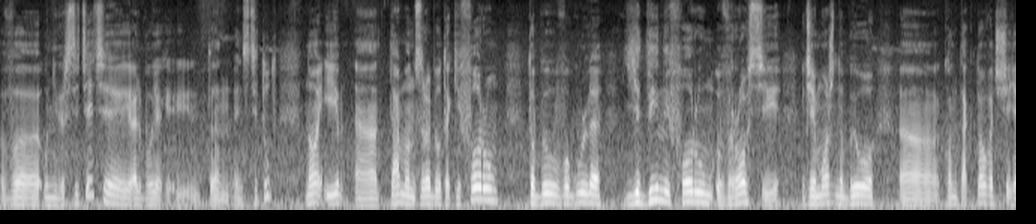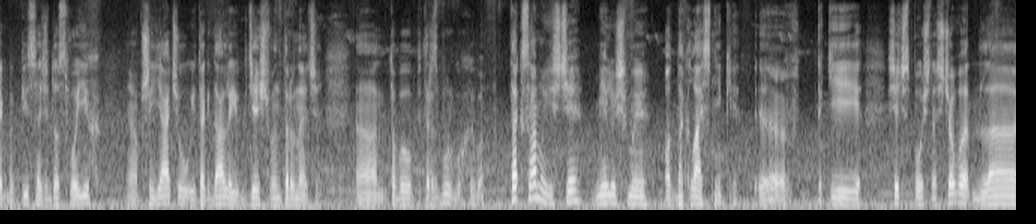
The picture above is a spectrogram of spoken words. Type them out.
w uniwersytecie, albo jak ten instytut, no i e, tam on zrobił taki forum, to był w ogóle jedyny forum w Rosji, gdzie można było e, kontaktować się, jakby pisać do swoich e, przyjaciół i tak dalej gdzieś w internecie. E, To było w Petersburgu chyba. Tak samo jeszcze mieliśmy odnaklasniki. E, Takie sieć społecznościowa dla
